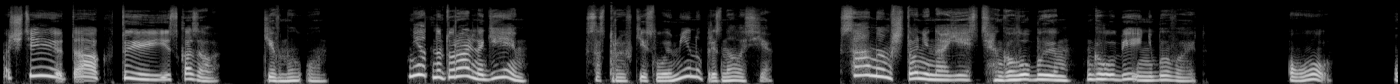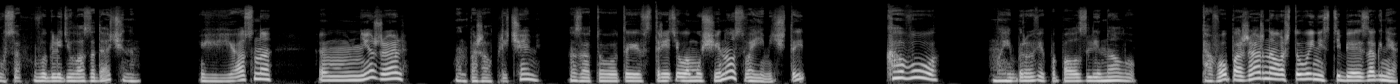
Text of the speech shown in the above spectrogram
«Почти так ты и сказала», — кивнул он. «Нет, натурально геем», — состроив кислую мину, призналась я. «Самым что ни на есть, голубым, голубее не бывает». «О», — Усов выглядел озадаченным. «Ясно. Мне жаль». Он пожал плечами. «Зато ты встретила мужчину своей мечты». «Кого?» Мои брови поползли на лоб. «Того пожарного, что вынес тебя из огня.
